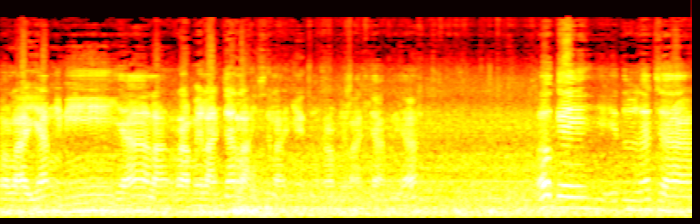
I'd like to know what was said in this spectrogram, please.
Tol layang ini ya rame lancar lah istilahnya itu rame lancar ya Oke, itu saja.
